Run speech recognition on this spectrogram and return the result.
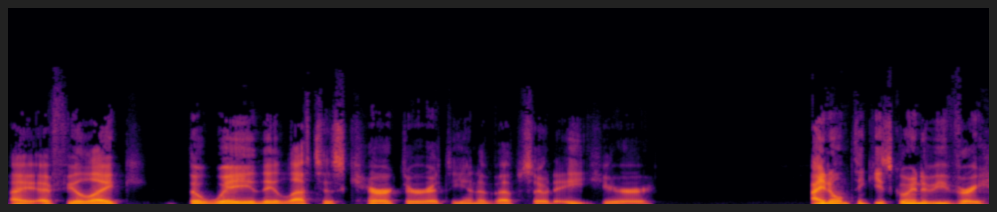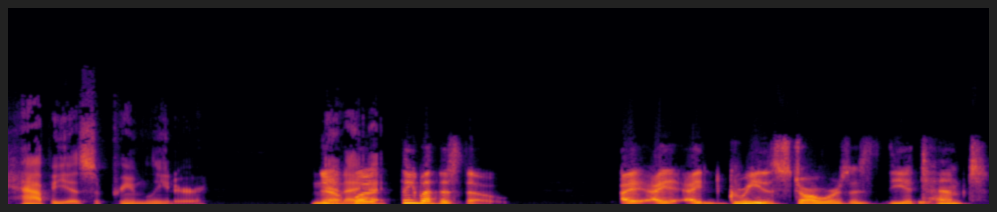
I, I feel like the way they left his character at the end of episode eight here, I don't think he's going to be very happy as supreme leader. No, And but I- think about this though. I, I I agree that Star Wars is the attempt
